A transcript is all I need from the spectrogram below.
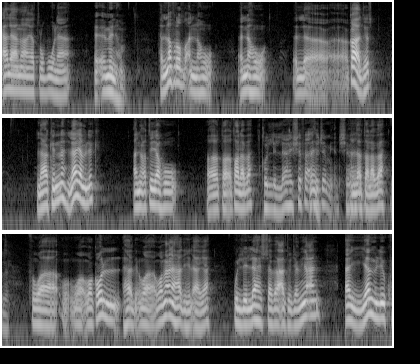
على ما يطلبون منهم. فلنفرض أنه أنه قادر لكنه لا يملك أن يعطيه طلبه. قل لله الشفاعة إيه؟ جميعا. الشفاعة. لا طلبه. نعم. وقل هذا ومعنى هذه الآية؟ قل لله الشفاعة جميعا أي يملك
